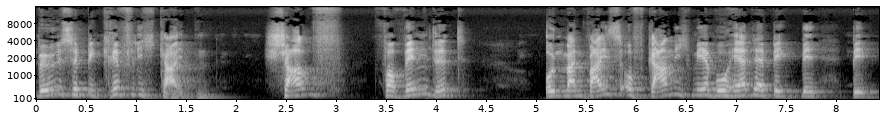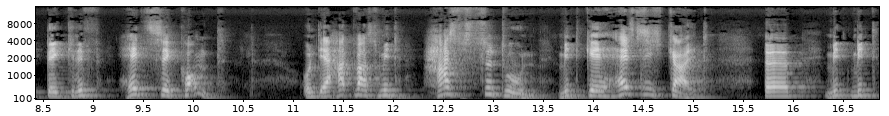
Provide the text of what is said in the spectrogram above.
böse Begrifflichkeiten scharf verwendet und man weiß oft gar nicht mehr, woher der Be Be Be Begriff Hetze kommt. Und er hat was mit Hass zu tun, mit Gehässigkeit, äh, mit, mit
